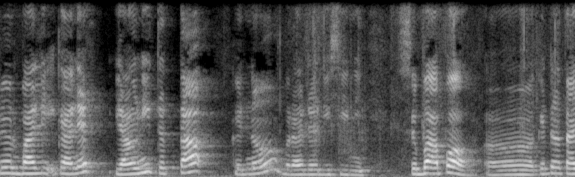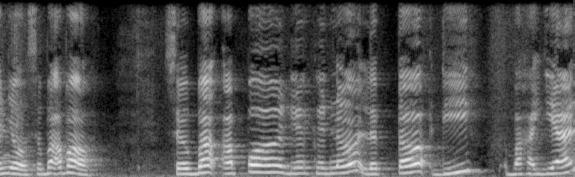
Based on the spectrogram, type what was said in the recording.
Terbalikkan eh. Yang ni tetap kena berada di sini. Sebab apa? Ah, kena tanya sebab apa? Sebab apa dia kena letak di bahagian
